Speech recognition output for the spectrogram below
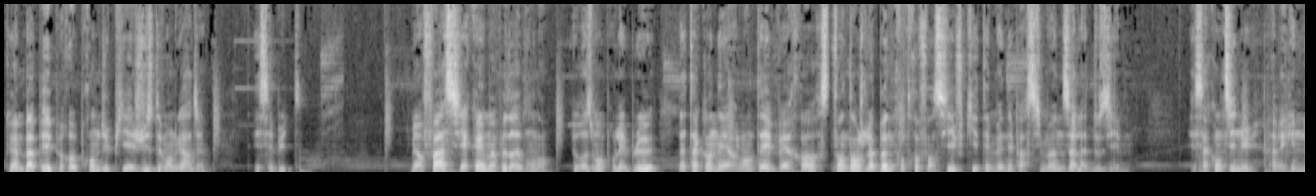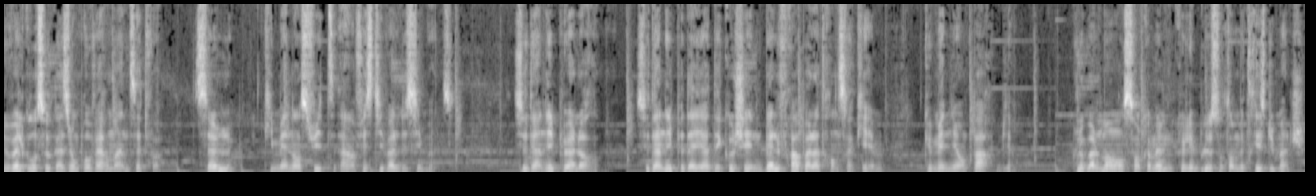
que Mbappé peut reprendre du pied juste devant le gardien. Et ses buts. Mais en face, il y a quand même un peu de répondant. Heureusement pour les Bleus, l'attaquant néerlandais Verhorst vendange la bonne contre-offensive qui était menée par Simons à la 12e. Et ça continue, avec une nouvelle grosse occasion pour Verman cette fois, seul, qui mène ensuite à un festival de Simons. Ce dernier peut alors ce dernier peut d'ailleurs décocher une belle frappe à la 35e, que Maignan part bien. Globalement, on sent quand même que les Bleus sont en maîtrise du match.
